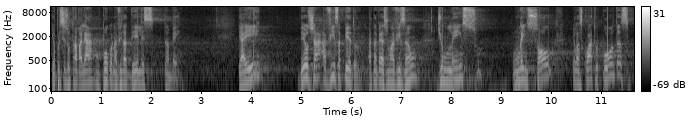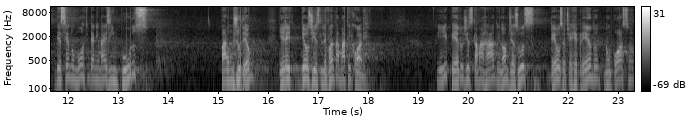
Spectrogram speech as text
Eu preciso trabalhar um pouco na vida deles também. E aí, Deus já avisa Pedro, através de uma visão, de um lenço, um lençol pelas quatro pontas, descendo um monte de animais impuros para um judeu. E ele, Deus diz: levanta, mata e come. E Pedro diz: está amarrado, em nome de Jesus, Deus, eu te repreendo, não posso,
